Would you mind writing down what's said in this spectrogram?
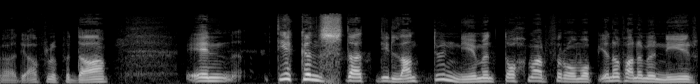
uh, die afgelope dae en tekens dat die land toenemend tog maar vir hom op een of ander manier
